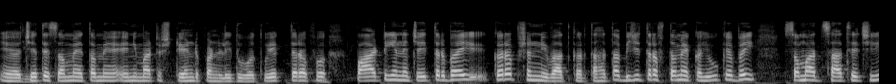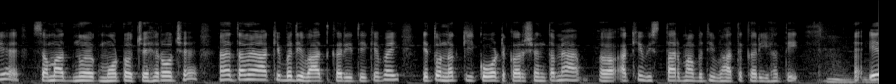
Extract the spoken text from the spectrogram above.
જે. તે સમયે તમે એની માટે સ્ટેન્ડ પણ લીધું હતું. એક તરફ પાર્ટી અને ચૈતરભાઈ કરપ્શનની વાત કરતા હતા. બીજી તરફ તમે કહ્યું કે ભાઈ સમાજ સાથે છીએ સમાજનો એક મોટો ચહેરો છે. અને તમે આખી બધી વાત કરી હતી કે ભાઈ એ તો નક્કી કોર્ટ કરશે ને તમે આખી વિસ્તારમાં બધી વાત કરી હતી. એ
